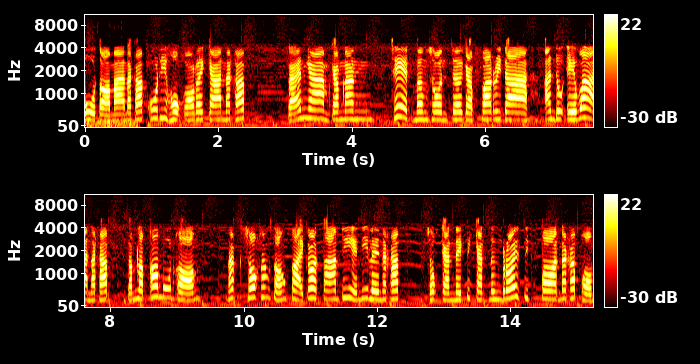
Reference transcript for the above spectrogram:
คู่ต่อมานะครับ คู่ที่ 6 ของรายการนะครับ แสนงามกำนันเชษฐ์เมืองชนเจอกับฟาริดาอันดูเอวานะครับสำหรับข้อมูลของนักชกทั้งสองฝ่ายก็ตามที่เห็นนี่เลยนะครับ ชกกันในพิกัด 110 ปอนด์นะครับผม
